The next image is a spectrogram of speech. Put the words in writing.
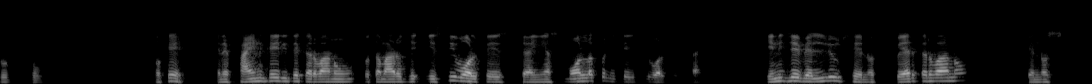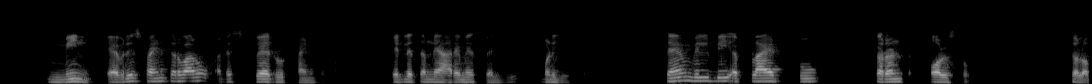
root two okay એને ફાઇન કઈ રીતે કરવાનું? તો તમારો જે એસી વોલ્ટેજ છે, અહીંયા સ્મોલ લખો ને એટલે એસી વોલ્ટેજ થાય. એની જે વેલ્યુ છે, એનો સ્ક્વેર કરવાનો, એનો મીન એવરેજ ફાઇન કરવાનું અને સ્ક્વેર રૂટ ફાઇન કરવાનું. એટલે તમને આરએમએસ વેલ્યુ મળી જશે. Same will be applied to current also ચલો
